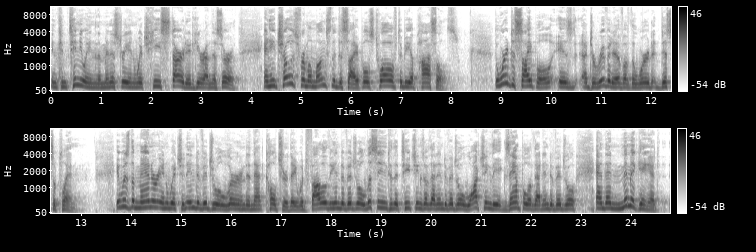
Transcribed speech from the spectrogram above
in continuing the ministry in which he started here on this earth. And he chose from amongst the disciples 12 to be apostles. The word disciple is a derivative of the word discipline. It was the manner in which an individual learned in that culture. They would follow the individual, listening to the teachings of that individual, watching the example of that individual, and then mimicking it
